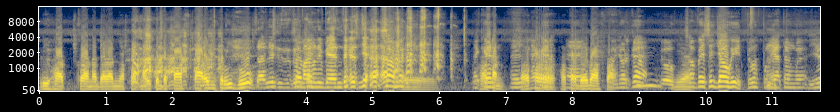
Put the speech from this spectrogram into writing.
lihat celana dalamnya karena itu bekas karung terigu sana ditutup Sampai- sama di bentesnya Sampai eh, hacker, eh, hacker, hacker eh, bebas, Pak. Tuh. iya. sampai sejauh itu penglihatan Mbak. Ya,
